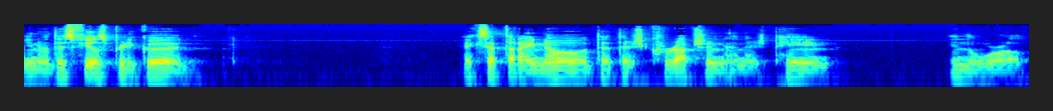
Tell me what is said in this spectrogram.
you know, this feels pretty good, except that I know that there's corruption and there's pain in the world.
